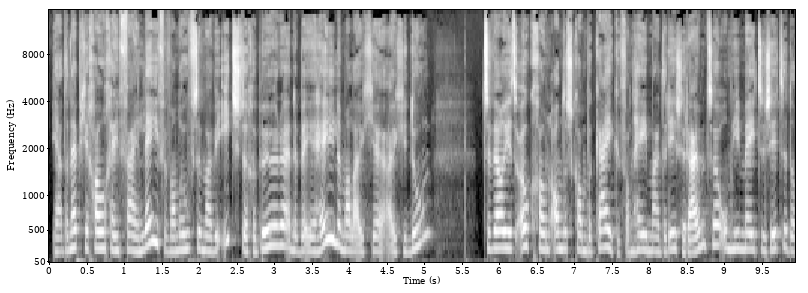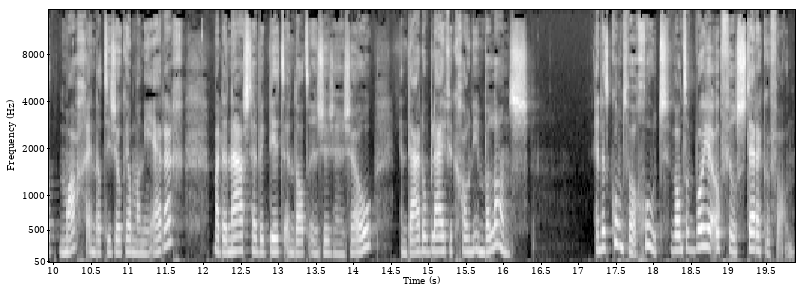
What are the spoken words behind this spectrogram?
ja, dan heb je gewoon geen fijn leven. Want dan hoeft er maar weer iets te gebeuren en dan ben je helemaal uit je, uit je doen. Terwijl je het ook gewoon anders kan bekijken. Van hé, hey, maar er is ruimte om hiermee te zitten. Dat mag en dat is ook helemaal niet erg. Maar daarnaast heb ik dit en dat en zus en zo. En daardoor blijf ik gewoon in balans. En dat komt wel goed, want dan word je ook veel sterker van.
